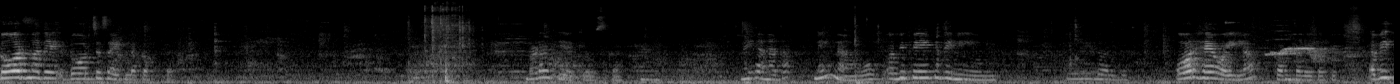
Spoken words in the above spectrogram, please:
डोअरमध्ये डोअरच्या साईडला कप बड़ा किया क्या उसका? नहीं करना था नहीं ना वो अभी फेंक देनी है पूरी डाल दो. और है ऑयल ना कम पड़ेगा तो. अभी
